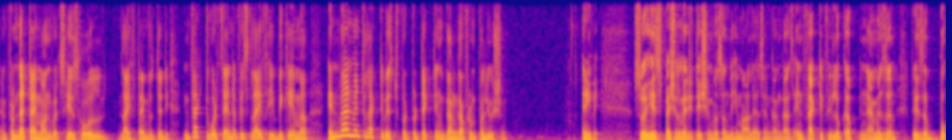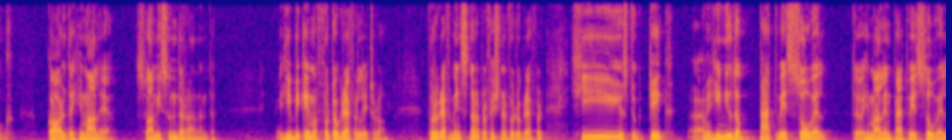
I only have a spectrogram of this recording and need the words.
And from that time onwards, his whole lifetime was dedicated. In fact, towards the end of his life, he became an environmental activist for protecting Ganga from pollution. Anyway, So his special meditation was on the Himalayas and Gangas. In fact, if you look up in Amazon, there is a book called The Himalaya, Swami Sundarananda. He became a photographer later on. Photographer means not a professional photographer. He used to take, I mean, he knew the pathways so well, the Himalayan pathways so well.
